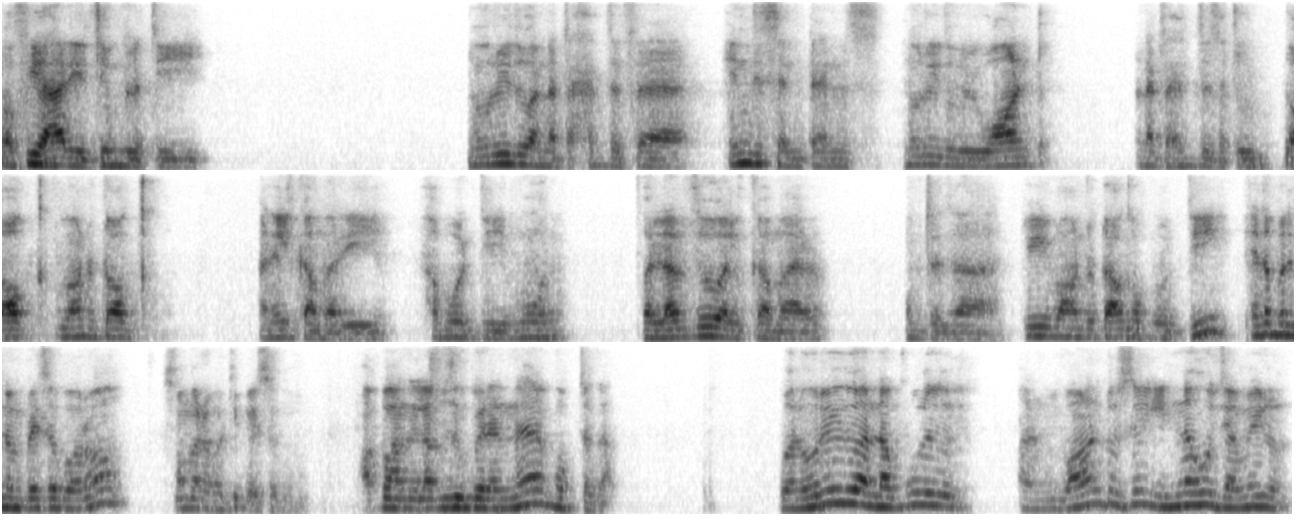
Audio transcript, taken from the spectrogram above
وفي هذه الجملة نريد أن نتحدث in the sentence نريد we want أن نتحدث to talk we want to talk عن القمر about the moon فلفظ القمر புரிஞ்சதா we want to talk about the எதை பத்தி நம்ம பேச போறோம்? கமரை பத்தி பேச போறோம். அப்போ அந்த லப்ஸுக்கு பேர் என்ன? முப்ததா. இப்போ நுரீது அண்ட் நகூல் அண்ட் வாண்ட் டு சே இன்னஹு ஜமீலுன்.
